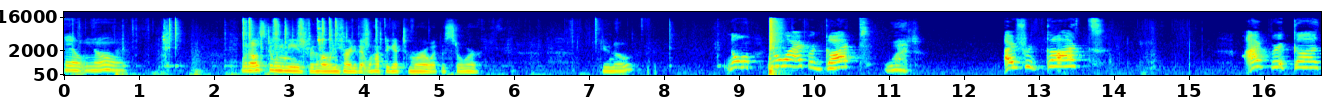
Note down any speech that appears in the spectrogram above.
I don't know. What else do we need for the Halloween party that we'll have to get tomorrow at the store? Do you know? No, no, I forgot. What? I forgot. I forgot.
